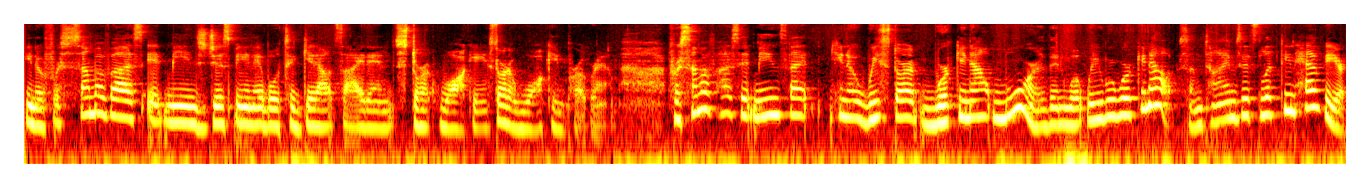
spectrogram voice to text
You know, for some of us, it means just being able to get outside and start walking, start a walking program. For some of us, it means that, you know, we start working out more than what we were working out. Sometimes it's lifting heavier,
